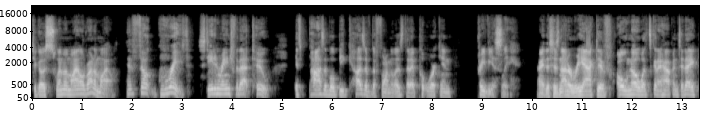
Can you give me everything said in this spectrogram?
to go swim a mile, run a mile. It felt great. Stayed in range for that too. It's possible because of the formulas that I put work in previously. Right? This is not a reactive, oh no, what's going to happen today?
